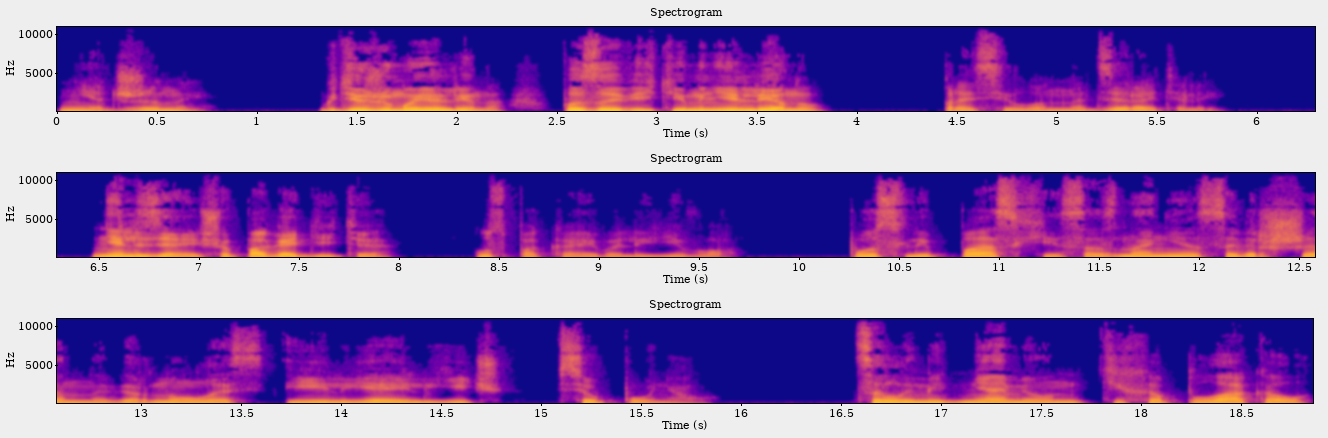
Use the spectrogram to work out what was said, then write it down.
нет жены. «Где же моя Лена? Позовите мне Лену!» – просил он надзирателей. «Нельзя еще, погодите!» – успокаивали его. После Пасхи сознание совершенно вернулось, и Илья Ильич все понял. Целыми днями он тихо плакал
